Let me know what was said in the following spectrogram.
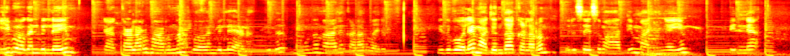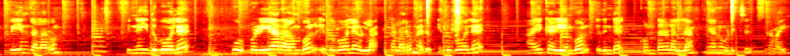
ഈ ബോഗൻവില്ലയും കളർ മാറുന്ന ബോഗൻവില്ലയാണ്. ഇത് മൂന്ന് നാല് കളർ വരും. ഇതുപോലെ മജന്ത കളറും ഒരു സൈസും ആദ്യം മഞ്ഞയും പിന്നെ ഗ്രീൻ കളറും പിന്നെ ഇതുപോലെ പൊഴിയാറാകുമ്പോൾ ഇതുപോലെയുള്ള കളറും വരും. ഇതുപോലെ ആയി കഴിയുമ്പോൾ ഇതിന്റെ കൊണ്ടകളെല്ലാം ഞാൻ ഒടിച്ച് കളയും.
